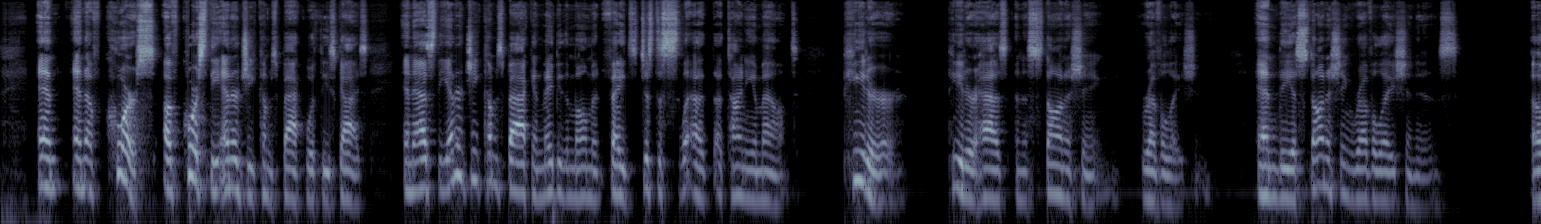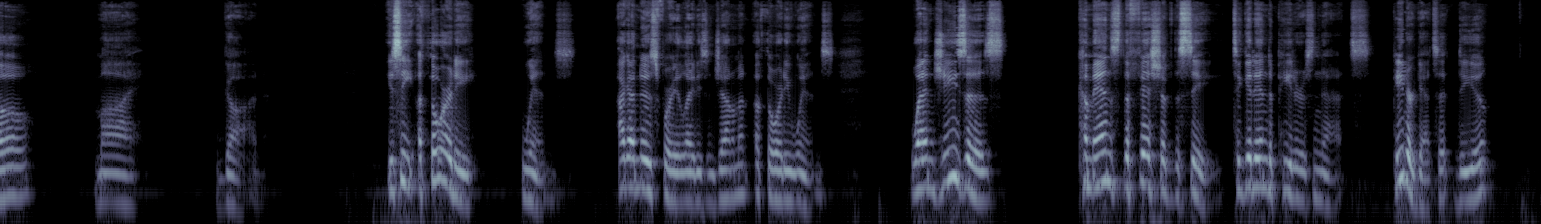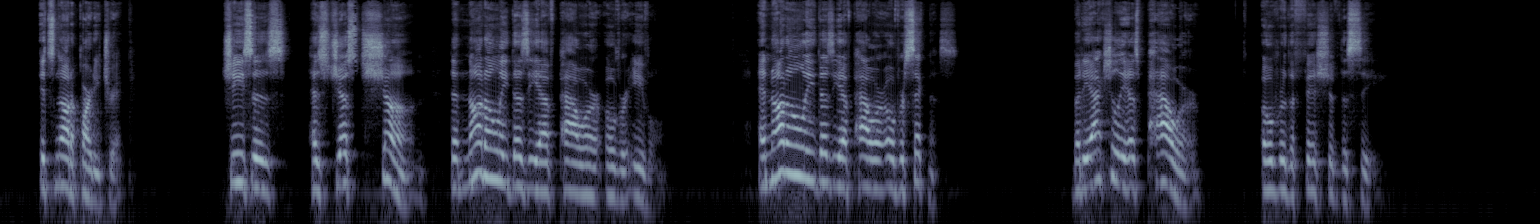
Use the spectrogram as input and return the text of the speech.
and and of course, of course, the energy comes back with these guys, and as the energy comes back, and maybe the moment fades just a, a, a tiny amount, Peter, Peter has an astonishing revelation, and the astonishing revelation is, oh my God. You see, authority wins. I got news for you, ladies and gentlemen. Authority wins. When Jesus commands the fish of the sea to get into Peter's nets, Peter gets it. Do you? It's not a party trick. Jesus has just shown that not only does he have power over evil, and not only does he have power over sickness, but he actually has power over the fish of the sea.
